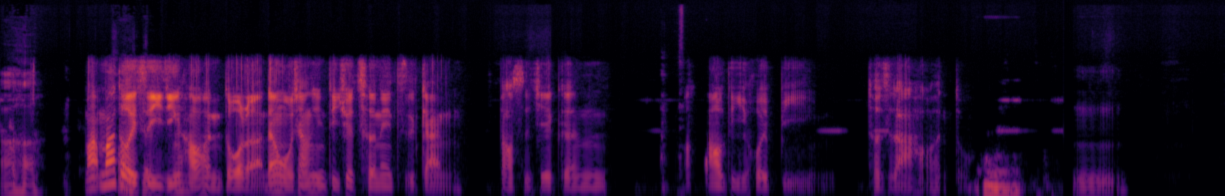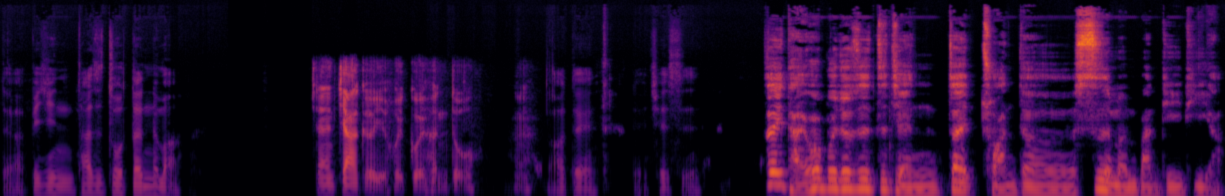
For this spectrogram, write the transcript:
啊，Model S 已经好很多了，但我相信的确车内质感，保时捷跟奥迪会比特斯拉好很多。嗯嗯，对啊，毕竟它是做灯的嘛。但是价格也会贵很多。嗯，哦，对对，确实。这一台会不会就是之前在传的四门版 TT 啊？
